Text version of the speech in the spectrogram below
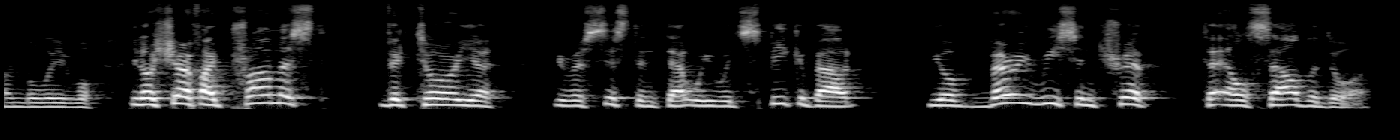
Unbelievable. You know, Sheriff, I promised Victoria, your assistant, that we would speak about your very recent trip to El Salvador.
